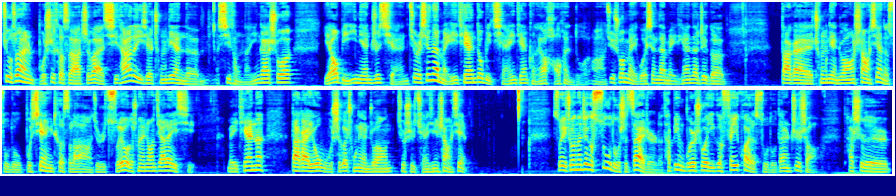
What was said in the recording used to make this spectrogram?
就算不是特斯拉之外，其他的一些充电的系统呢，应该说也要比一年之前，就是现在每一天都比前一天可能要好很多啊。据说美国现在每天的这个大概充电桩上线的速度不限于特斯拉啊，就是所有的充电桩加在一起，每天呢大概有五十个充电桩就是全新上线。所以说呢，这个速度是在这儿的，它并不是说一个飞快的速度，但是至少它是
